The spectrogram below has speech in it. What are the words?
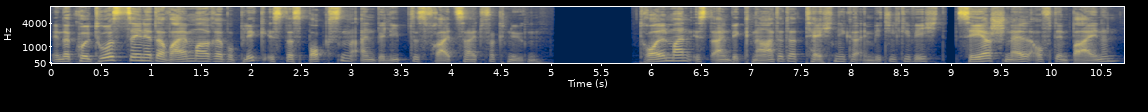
In der Kulturszene der Weimarer Republik ist das Boxen ein beliebtes Freizeitvergnügen. Trollmann ist ein begnadeter Techniker im Mittelgewicht, sehr schnell auf den Beinen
